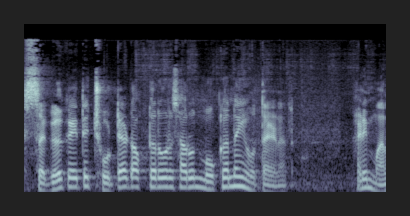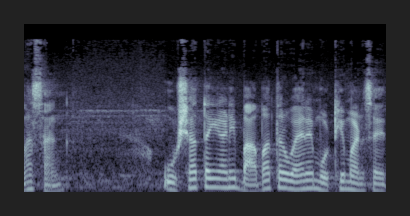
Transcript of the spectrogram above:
सगळं काही ते छोट्या डॉक्टरवर सारून मोकळं नाही होता येणार. आणि मला सांग उषाताई आणि बाबा तर वयाने मोठी माणसं आहेत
